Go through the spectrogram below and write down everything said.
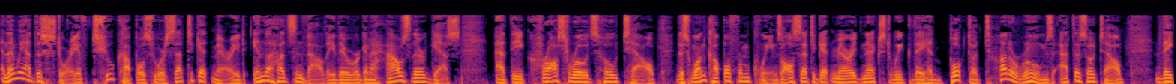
And then we had this story of two couples who are set to get married in the Hudson Valley. They were going to house their guests at the Crossroads Hotel. This one couple from Queens, all set to get married next week. They had booked a ton of rooms at this hotel. They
